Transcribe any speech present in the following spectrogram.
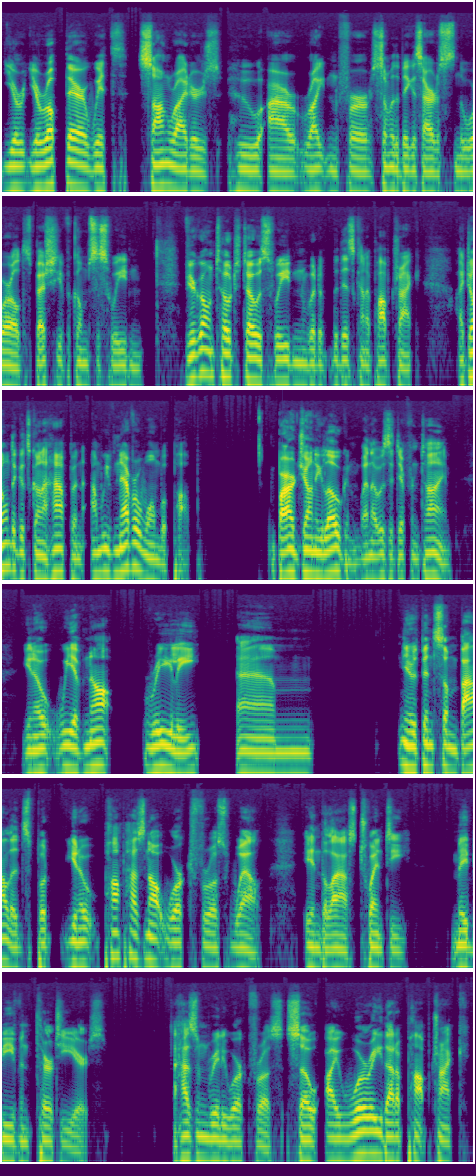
you're you're up there with songwriters who are writing for some of the biggest artists in the world, especially if it comes to Sweden. If you're going toe to toe with Sweden with with this kind of pop track, I don't think it's going to happen. And we've never won with pop, bar Johnny Logan when that was a different time. You know, we have not really. Um, you know, there's been some ballads, but you know, pop has not worked for us well in the last twenty, maybe even thirty years. It hasn't really worked for us. So I worry that a pop track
